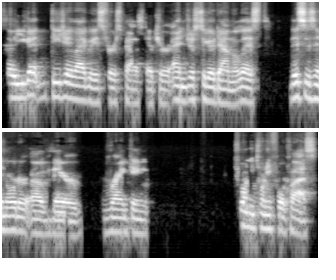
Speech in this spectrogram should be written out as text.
So you get DJ Lagway's first pass catcher, and just to go down the list, this is in order of their ranking 2024 class.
